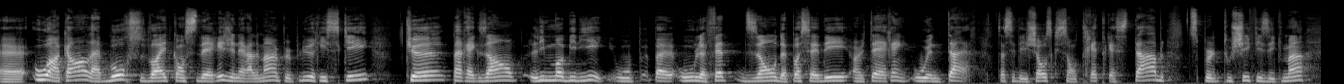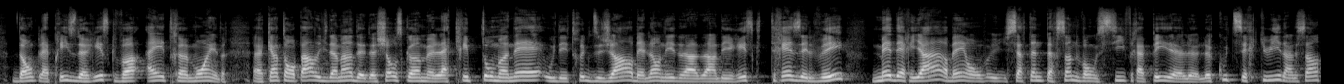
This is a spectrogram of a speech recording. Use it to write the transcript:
Euh, ou encore, la bourse va être considérée généralement un peu plus risquée que, par exemple, l'immobilier ou, ou le fait, disons, de posséder un terrain ou une terre. Ça, c'est des choses qui sont très, très stables. Tu peux le toucher physiquement. Donc, la prise de risque va être moindre. Euh, quand on parle, évidemment, de, choses comme la crypto-monnaie ou des trucs du genre, ben là, on est dans, des risques très élevés. Mais derrière, ben, certaines personnes vont aussi frapper euh, le, coup de circuit dans le sens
